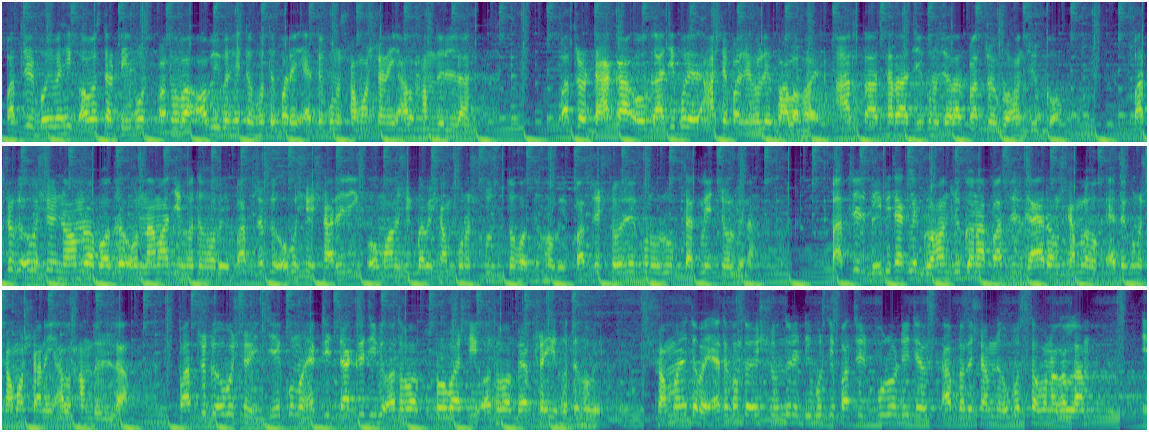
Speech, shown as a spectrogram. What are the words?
পাত্রের বৈবাহিক অবস্থা ডিভোর্স অথবা অবিবাহিত হতে পারে, এতে কোনো সমস্যা নেই, আলহামদুলিল্লাহ। পাত্র ঢাকা ও গাজীপুরের আশেপাশে হলে ভালো হয়। আর তাছাড়া যে কোনো জেলার পাত্র গ্রহণযোগ্য। পাত্রকে অবশ্যই নম্র, ভদ্র ও নামাজি হতে হবে। পাত্রকে অবশ্যই শারীরিক ও মানসিকভাবে সম্পূর্ণ সুস্থ হতে হবে। পাত্রের শরীরে কোনো রোগ থাকলে চলবে না। পাত্রের বেবি থাকলে গ্রহণযোগ্য না, পাত্রের গায়ের রং শ্যামলা হোক, এতে কোনো সমস্যা নেই, আলহামদুলিল্লাহ। পাত্রকে অবশ্যই যে কোনো একটি চাকরিজীবী অথবা প্রবাসী অথবা ব্যবসায়ী হতে হবে। সম্মানিত ভাই, এতক্ষণ তো এই সুন্দরী ডিভোর্সি পাত্রীর পুরো ডিটেলস আপনাদের সামনে উপস্থাপনা করলাম।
